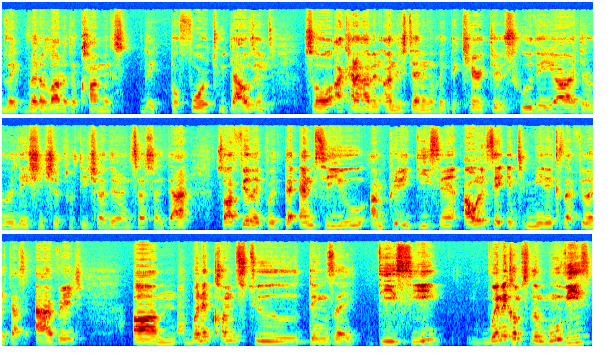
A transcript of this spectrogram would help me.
like read a lot of the comics like before 2000s. So I kind of have an understanding of like the characters, who they are, their relationships with each other and such like that. So I feel like with the MCU, I'm pretty decent. I wouldn't say intermediate because I feel like that's average. Um, when it comes to things like DC, when it comes to the movies,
